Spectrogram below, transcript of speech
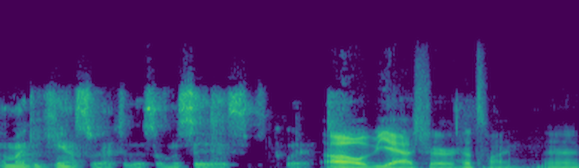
I might get canceled after this. I'm gonna say this. Oh yeah, sure, that's fine. Uh,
